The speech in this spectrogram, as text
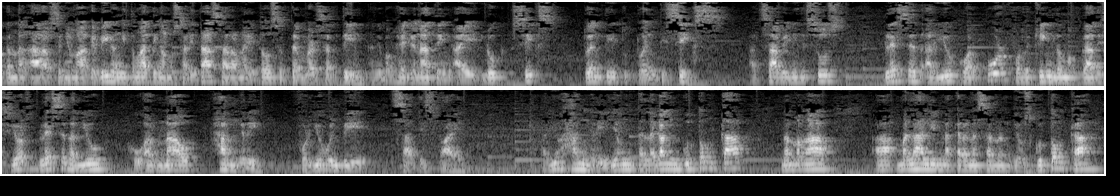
Magandang araw sa inyo mga kaibigan. Itong ating almusalita sa araw na ito, September 13. Ang ebanghelyo natin ay Luke 6, 20 to 26. At sabi ni Jesus, Blessed are you who are poor, for the kingdom of God is yours. Blessed are you who are now hungry, for you will be satisfied. Are you hungry? Yung talagang gutom ka ng mga uh, malalim na karanasan ng Diyos. Gutom ka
